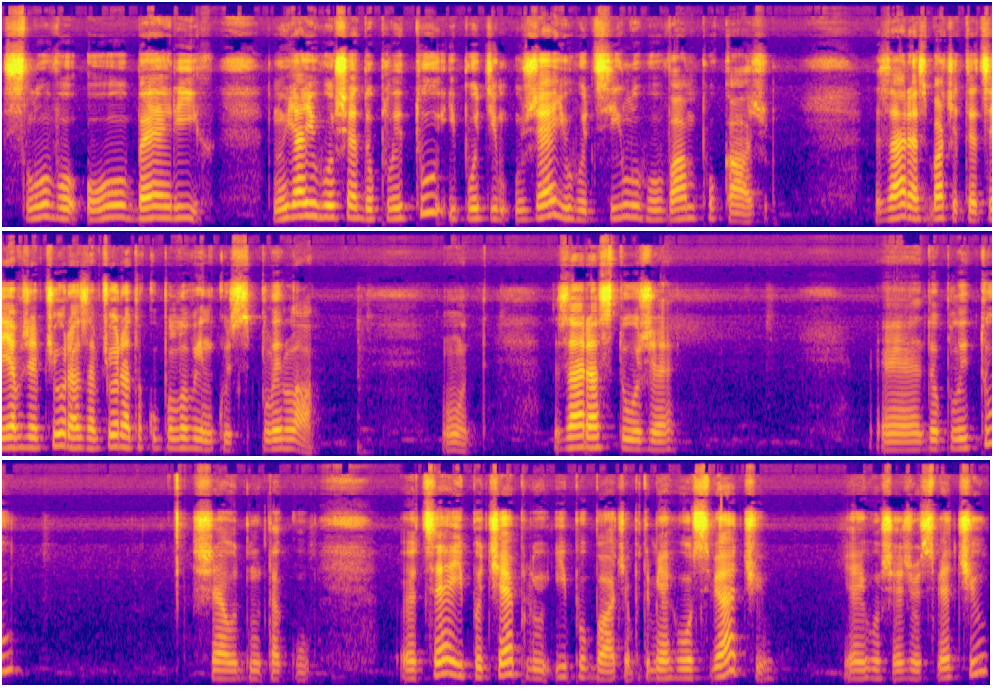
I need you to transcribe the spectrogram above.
слово оберіг. Ну, я його ще доплету і потім уже його цілого вам покажу. Зараз, бачите, це я вже вчора, завчора таку половинку сплела. От. Зараз теж е, доплету ще одну таку. Е, Це і почеплю, і побачу. Потім я його освячу. Я його ще ж освячу.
